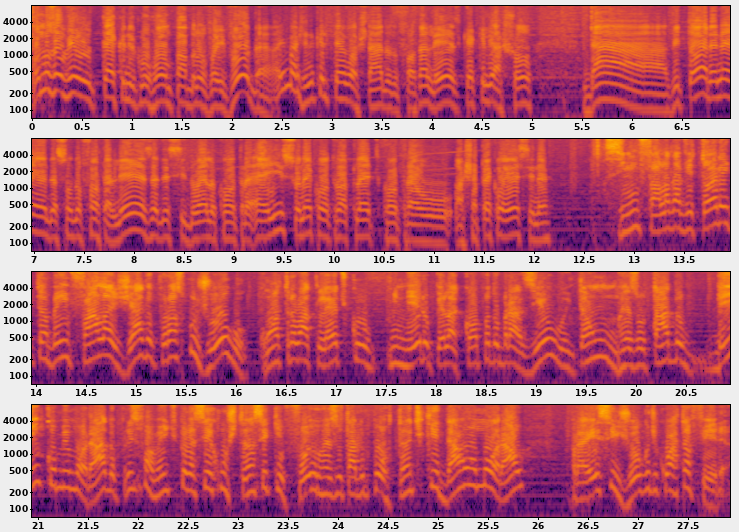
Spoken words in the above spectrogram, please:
Vamos ouvir o técnico Juan Pablo Voivoda? Eu imagino que ele tenha gostado do Fortaleza, o que é que ele achou da vitória, né, Anderson, do Fortaleza, desse duelo contra, é isso, né, contra o Atlético, contra o, a Chapecoense, né? Sim, fala da vitória e também fala já do próximo jogo contra o Atlético Mineiro pela Copa do Brasil. Então, um resultado bem comemorado, principalmente pela circunstância que foi um resultado importante que dá uma moral para esse jogo de quarta-feira.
